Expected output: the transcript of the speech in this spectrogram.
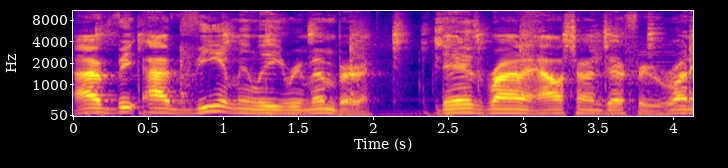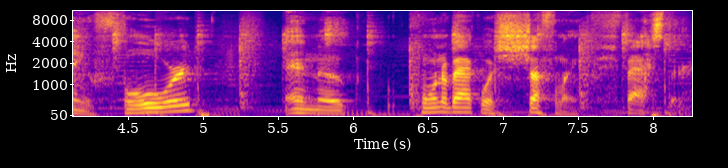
I, ve- I vehemently remember Dez Bryant and Alshon Jeffery running forward, and the cornerback was shuffling faster.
